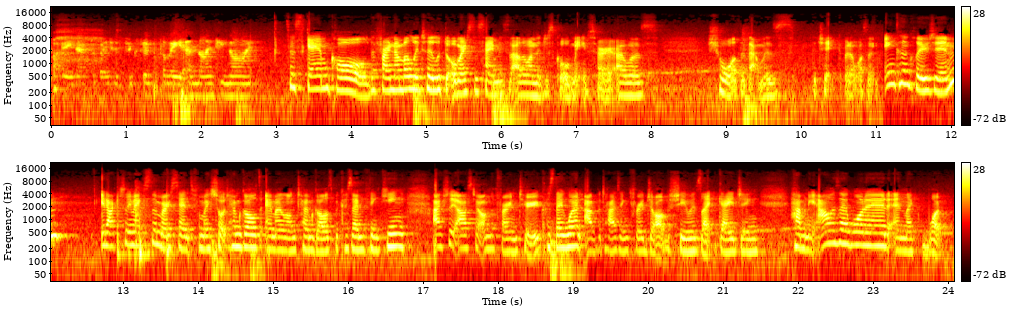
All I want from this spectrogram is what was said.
have been activated successfully and 99. It's a scam call. The phone number literally looked almost the same as the other one that just called me. So I was sure that that was the chick, but it wasn't. In conclusion, it actually makes the most sense for my short-term goals and my long-term goals because I'm thinking, I actually asked her on the phone too because they weren't advertising for a job. She was like gauging how many hours I wanted and like what,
